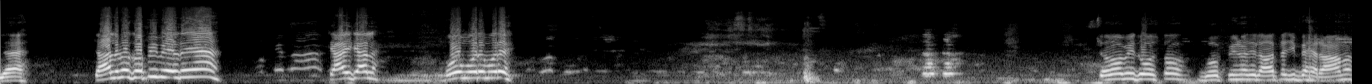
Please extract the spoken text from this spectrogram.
ਲੈ, ਚੱਲ ਵੇ ਗੋਪੀ ਮਿਲਦੇ ਆ। ਚੱਲ ਚੱਲ। ਉਹ ਮੋਰੇ ਮੋਰੇ। ਚਲੋ ਵੀ ਦੋਸਤੋ, ਗੋਪੀ ਨੂੰ ਅਸੀਂ ਲਾਤਾ ਜੀ ਬਹਿਰਾਮ।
